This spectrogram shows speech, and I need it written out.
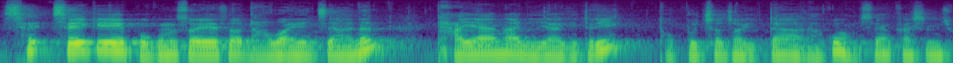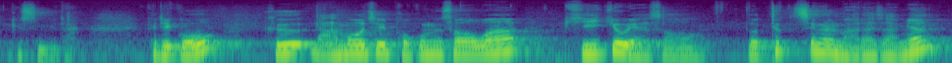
세 개의 복음서에서 나와 있지 않은 다양한 이야기들이 덧붙여져 있다라고 생각하시면 좋겠습니다. 그리고 그 나머지 복음서와 비교해서 또 특징을 말하자면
